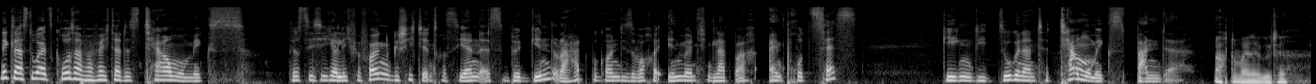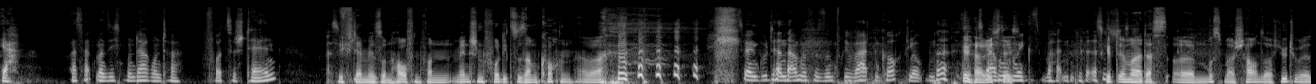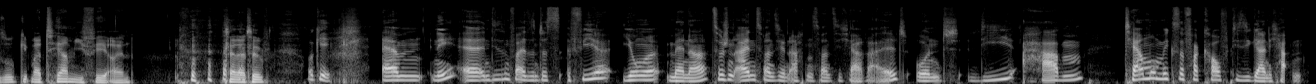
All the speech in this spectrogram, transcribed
Niklas, du als großer Verfechter des Thermomix wirst dich sicherlich für folgende Geschichte interessieren. Es beginnt oder hat begonnen diese Woche in Mönchengladbach ein Prozess gegen die sogenannte Thermomix-Bande. Ach du meine Güte. Ja, was hat man sich nun darunter vorzustellen? Also ich stelle mir so einen Haufen von Menschen vor, die zusammen kochen, aber Das wäre ein guter Name für so einen privaten Kochclub, ne? Die Ja. Thermomix-Bande. es gibt immer das, äh, muss mal schauen, so auf YouTube oder so, gib mal Thermifee ein. Kleiner Tipp. Okay. Ähm, nee, äh, in diesem Fall sind es vier junge Männer zwischen 21 und 28 Jahre alt und die haben Thermomixe verkauft, die sie gar nicht hatten.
